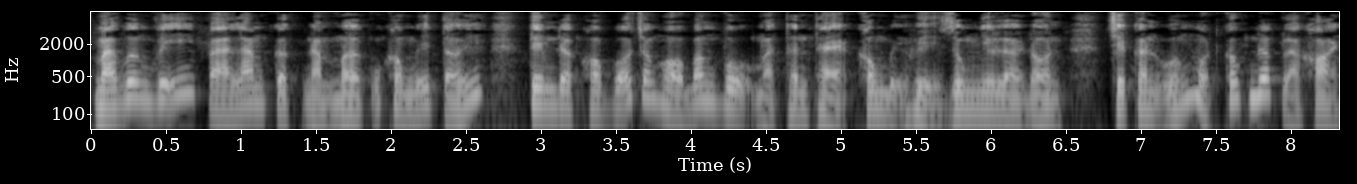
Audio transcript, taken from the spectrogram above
Mà vương vĩ và lam cực nằm mơ cũng không nghĩ tới, tìm được hộp gỗ trong hồ băng vụ mà thân thể không bị hủy dung như lời đồn, chỉ cần uống một cốc nước là khỏi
